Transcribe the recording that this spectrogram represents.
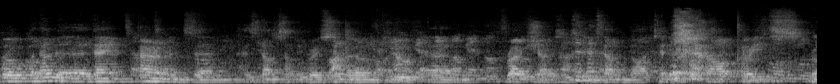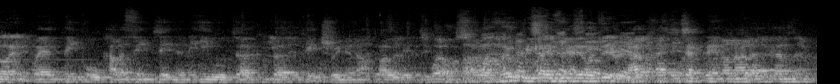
Well, I know that uh, Dan Farrimond's um, has done something very similar on a few um, road shows. He's, he's done like teletext art prints Right. where people colour things in and he would uh, convert a picture in and upload it as well. I, I hope we gave you the idea. Yeah, uh, exactly, and I know that um,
